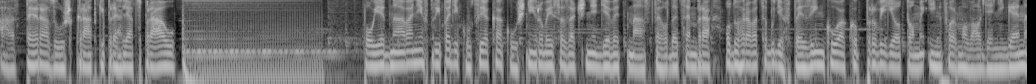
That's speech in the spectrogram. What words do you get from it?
A teraz už krátky prehľad správ. Pojednávanie v prípade Kuciaka a Kušnírovej sa začne 19. decembra. Odohrávať sa bude v Pezinku, ako prvý o tom informoval Denigen.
